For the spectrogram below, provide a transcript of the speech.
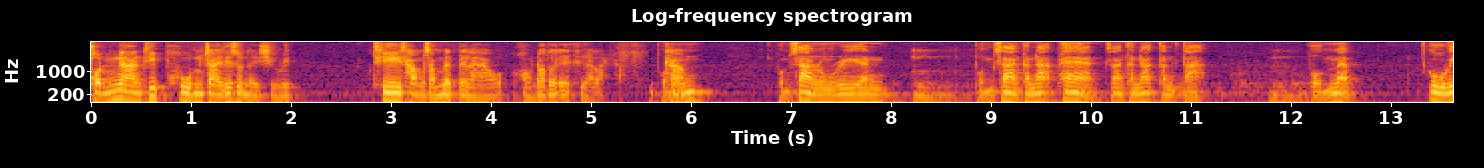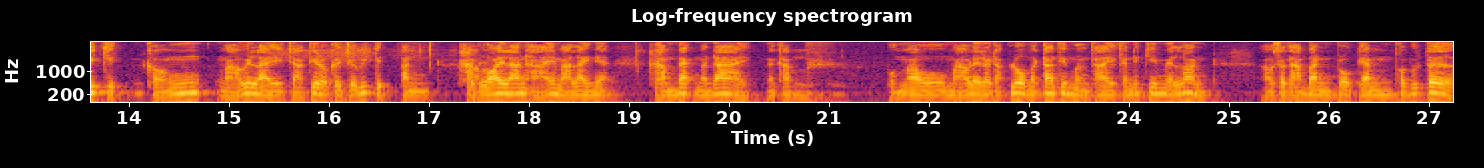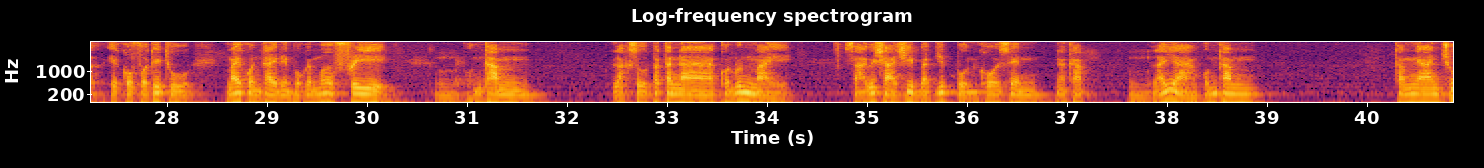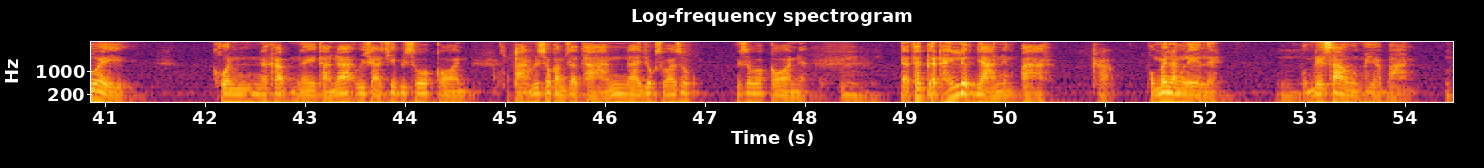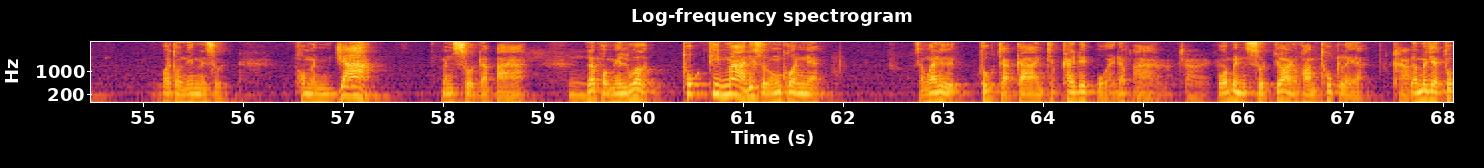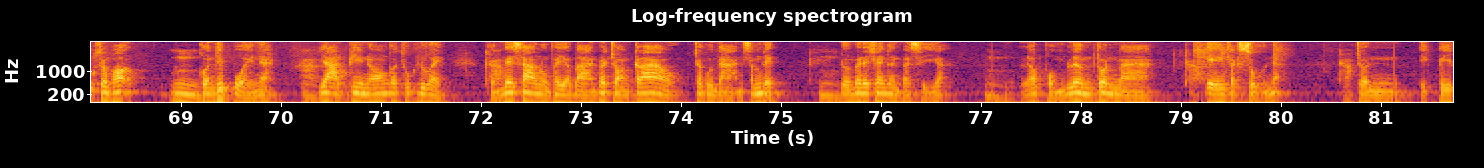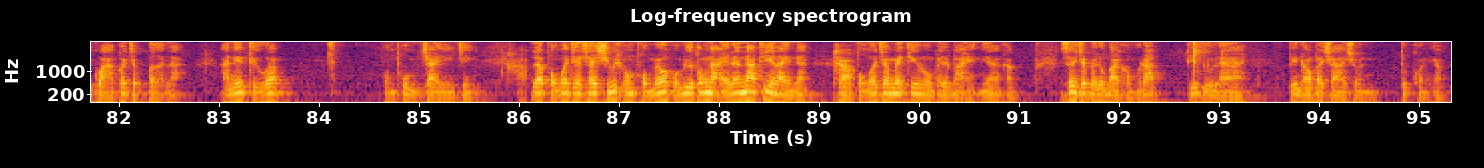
ผลงานที่ภูมิใจที่สุดในชีวิต ที่ทำสำเร็จไปแล้วของดรเอคืออะไรครับผมครับผมสร้างโรงเรียนอืมผมสร้างคณะแพทย์ สร้างคณะทันตะ ผมแบบกู้วิกฤตของมหาวิทยาลัย จากที่เราเคยเจอวิกฤตพันครัหบกร้อยล้านหายมหาลัยเนี่ยครับคัมแบ็กมาได้นะครับ ผมเอามหาวิทยาลัยระดับโลกมาตั้งที่เมืองไทยคานิกิเมลอน เอาสถาบันโปรแกรมคอมพิวเตอร์เอโก42 มาให้คนไทยเรียนโปรแกรมเมอร์ฟรี ผมทำหลักสูตรพัฒนาคนรุ่นใหม่ สายวิชาชีพแบบญี่ปุ่นโคเซนนะครับหลายอย่างผมทำทำงานช่วยคนนะครับในฐานะวิชาชีพวิศวกร ผ่านวิศวกรรมสถาน นายกสภาวิศวกรเนี่ยแต่ถ้าเกิดให้เลือกอย่างหนึ่งป๋าครับผมไม่ลังเลเลย ผมได้สร้างโรงพยาบาล ว่าตรงนี้มันสุดพอมันยากมันสุดอะป๋าแล้วผมเห็นว่าทุกข์ที่มากที่สุดของคนเนี่ยสำคัญที่คือทุกข์จากการเจ็บไข้ได้ป่วยนะป๋าอ่าใช่ผมว่าเป็นสุดยอดของความทุกข์เลยอะครับแล้วไม่ใช่ทุกข์เฉพาะอืมคนที่ป่วยนะฮะญาติพี่น้องก็ทุกข์ด้วยคผรับมได้สร้างโรงพยาบาลพระจอมเกล้าเจ้าคุณทหารสำเร็จ โดยไม่ได้ใช้เงินภาษีอะแล้วผมเริ่มต้นมาครับเองจากศูนย์อะครับจนอีกปีกว่าก็จะเปิดละ อันนี้ถือว่า ผมภูมิใจจริงครับๆแล้วผมก็จะใช้ชีวิตของผมไม่ว่าผมอยู่ตรงไหนและหน้าที่อะไรนะครับผมก็จะไม่ทิ้งโรงพยาบาลแห่งนี้ครับ ซึ่งจะเป็นโรงพยาบาลของรัฐที่ดูแลพี่น้องประชาชนทุกคนครับ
